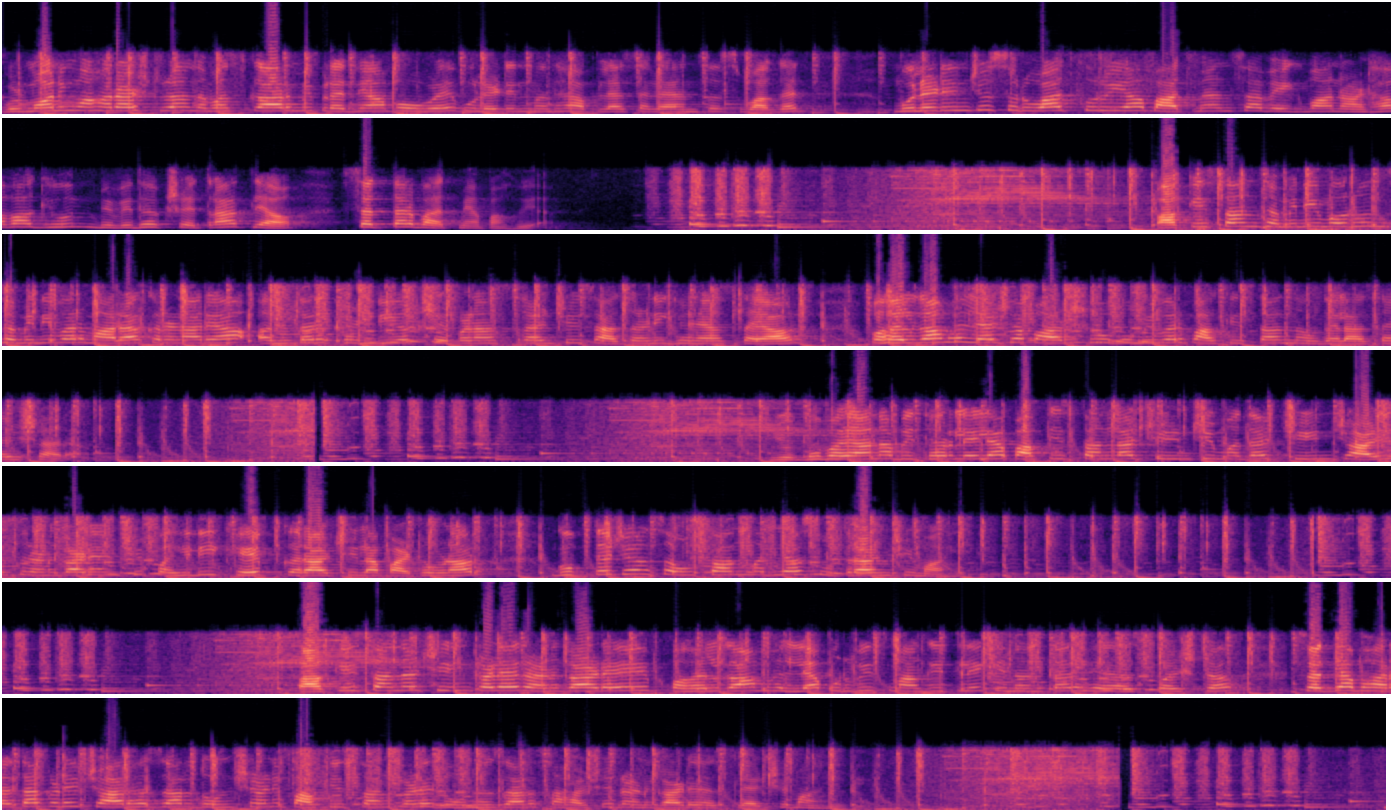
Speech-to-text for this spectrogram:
Good morning Maharashtra नमस्कार मी प्रज्ञा पोवळे बुलेटिनमध्ये आपल्या सगळ्यांचं स्वागत. बुलेटिनची सुरुवात करूया. बातम्यांचा वेगवान आढावा घेऊन विविध क्षेत्रातल्या सत्तर बातम्या पाहूया. पाकिस्तान जमिनीवरून जमिनीवर मारा करणाऱ्या आंतरखंडीय क्षेपणास्त्रांची चाचणी घेण्यास तयार. पहलगाम हल्ल्याच्या पार्श्वभूमीवर पाकिस्तान नौदलाचा इशारा. युद्धभयानं बिथरलेल्या पाकिस्तानला चीनची मदत चीन चाळीस रणगाड्यांची पहिली खेप कराचीला पाठवणार गुप्तचर संस्थांमधल्या सूत्रांची माहिती. पाकिस्ताननं चीनकडे रणगाडे पहलगाम हल्ल्यापूर्वीच मागितले की नंतर हे अस्पष्ट. सध्या भारताकडे चार हजार दोनशे आणि पाकिस्तानकडे दोन हजार सहाशे रणगाडे असल्याची माहिती.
